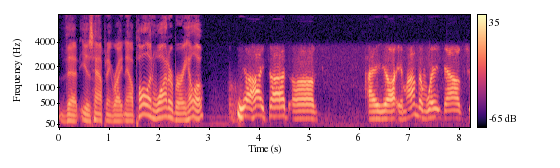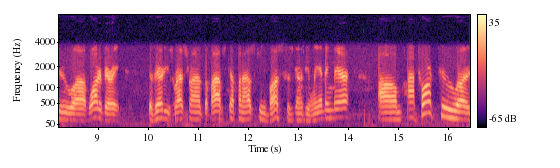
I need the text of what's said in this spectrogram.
that is happening right now. Paul in Waterbury, hello. Yeah, hi, Todd. Uh, I uh, am on the way down to uh, Waterbury, the Verdi's restaurant. The Bob Stefanowski bus is going to be landing there. Um, I talked to uh,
